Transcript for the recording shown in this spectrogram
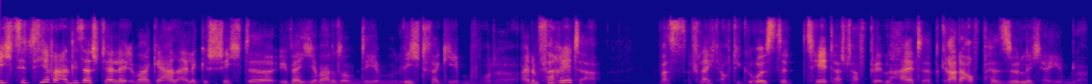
Ich zitiere an dieser Stelle immer gern eine Geschichte über jemanden, dem Licht vergeben wurde, einem Verräter, was vielleicht auch die größte Täterschaft beinhaltet, gerade auf persönlicher Ebene.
